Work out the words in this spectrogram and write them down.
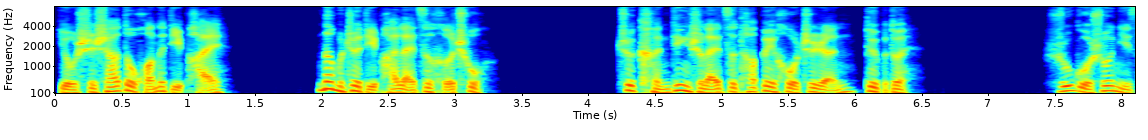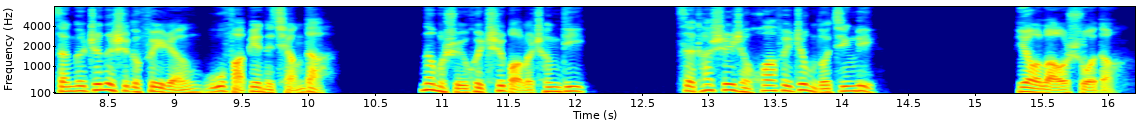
有嗜杀斗皇的底牌，那么这底牌来自何处？这肯定是来自他背后之人，对不对？如果说你三哥真的是个废人，无法变得强大，那么谁会吃饱了撑的？在他身上花费这么多精力，药老说道。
